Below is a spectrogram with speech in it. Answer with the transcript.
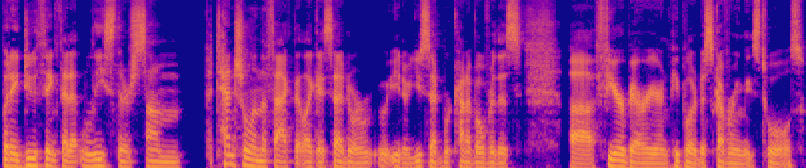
but I do think that at least there's some potential in the fact that, like I said, or you know, you said we're kind of over this uh, fear barrier, and people are discovering these tools.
